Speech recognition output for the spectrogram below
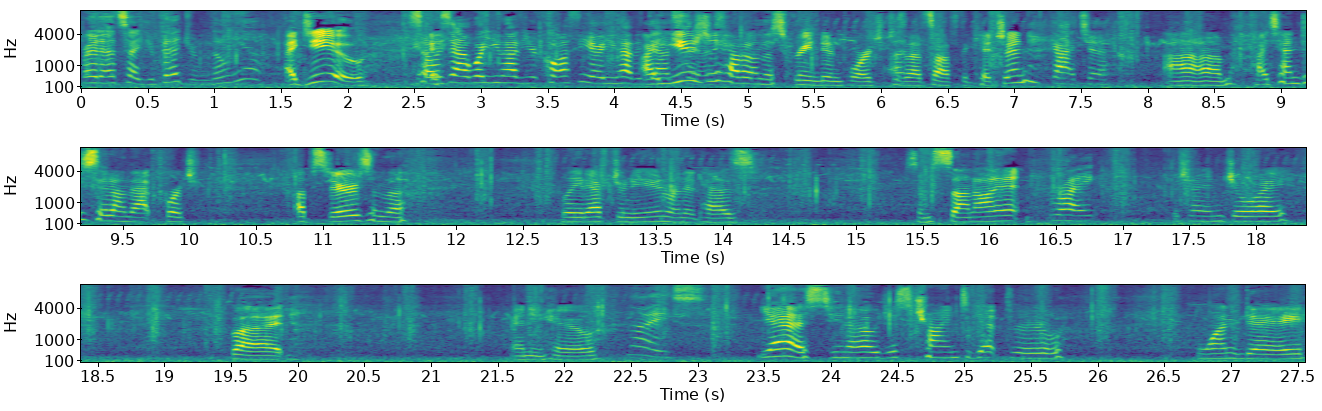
right outside your bedroom, don't you? I do. So is that where you have your coffee, or you have it downstairs? I usually have it on the screened-in porch because that's off the kitchen. Gotcha. Um, I tend to sit on that porch upstairs in the late afternoon when it has some sun on it, Right. Which I enjoy. But anywho, Nice. yes, you know, just trying to get through one day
